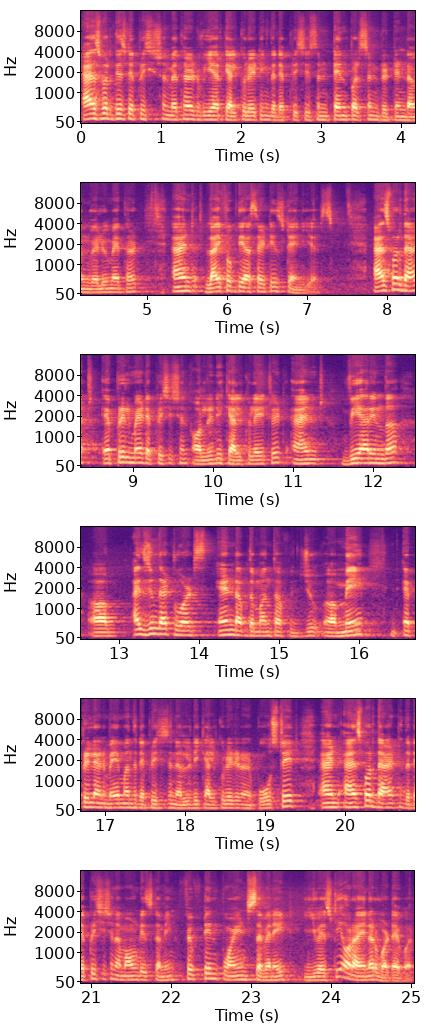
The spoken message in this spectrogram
As per this depreciation method, we are calculating the depreciation 10% written down value method and life of the asset is 10 years. As for that, April May depreciation already calculated and we are in the uh, I assume that towards end of the month of uh, May, April and May month depreciation already calculated and posted and as per that the depreciation amount is coming 15.78 USD or INR whatever.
